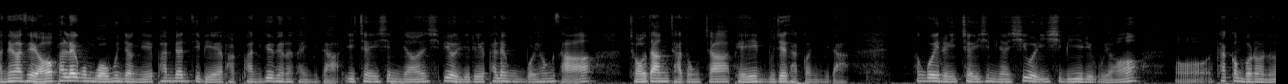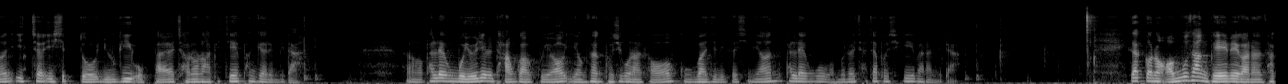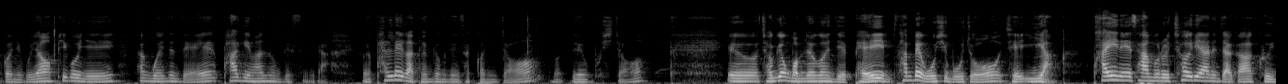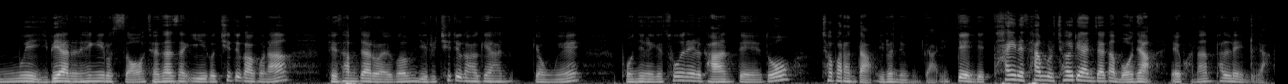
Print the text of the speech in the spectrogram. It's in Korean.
안녕하세요. 판례공부 오문정리 판변TV의 박판규 변호사입니다. 2020년 12월 1일 판례공부 형사 저당 자동차 배임 무죄 사건입니다. 선고일은 2020년 10월 22일이고요. 어, 사건 번호는 2020도 6258 전원합의체 판결입니다. 어, 판례공부 요지는 다음과 같고요. 이 영상 보시고 나서 궁금한 점 있으시면 판례공부 원문을 찾아보시기 바랍니다. 이 사건은 업무상 배임에 관한 사건이고요. 피고인이 상고했는데 파기 환송됐습니다. 이건 판례가 변경된 사건이죠. 내용 보시죠. 어, 적용 법령은 이제 배임 355조 제2항 타인의 사물을 처리하는 자가 그 임무에 위배하는 행위로서 재산상 이익을 취득하거나 제3자로 하여금 이를 취득하게 한 경우에 본인에게 손해를 가한 때에도 처벌한다 이런 내용입니다. 이때 이제 타인의 사물을 처리한 자가 뭐냐에 관한 판례입니다.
